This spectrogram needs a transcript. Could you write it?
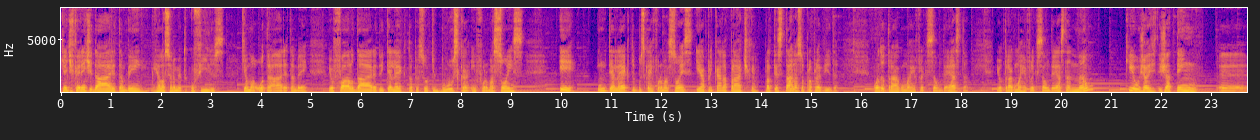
que é diferente da área também relacionamento com filhos, que é uma outra área também. Eu falo da área do intelecto, a pessoa que busca informações e intelecto, buscar informações e aplicar na prática para testar na sua própria vida. Quando eu trago uma reflexão desta, eu trago uma reflexão desta não que eu já, já tenho é,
